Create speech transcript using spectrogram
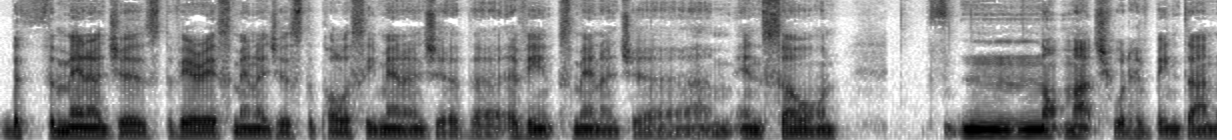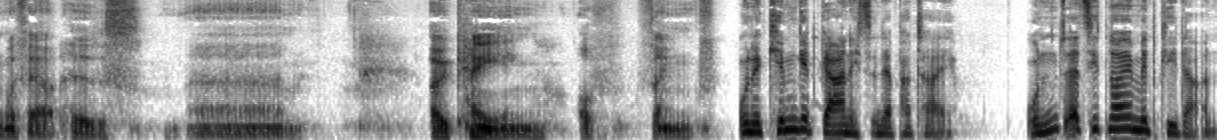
with the managers, the various managers, the policy manager, the events manager, um, and so on. Not much would have been done without his um, okaying of things. Ohne Kim geht gar nichts in der Partei. Und er zieht neue Mitglieder an.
